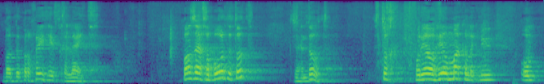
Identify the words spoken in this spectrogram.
wat de profeet heeft geleid. Van zijn geboorte tot zijn dood. Het is toch voor jou heel makkelijk nu om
